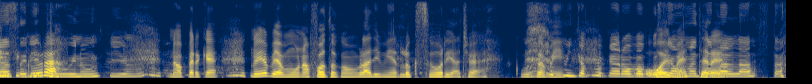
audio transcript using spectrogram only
una serie sicura? TV, in un film. No, perché noi abbiamo una foto con Vladimir Luxuria, cioè, scusami. Mica poca roba Vuoi possiamo mettere? metterla all'asta.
